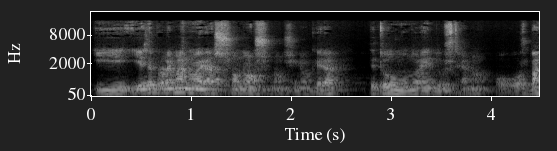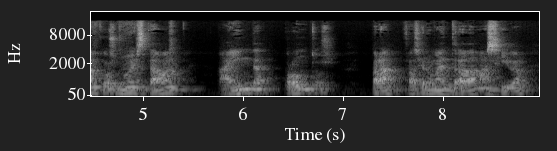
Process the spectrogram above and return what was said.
E, e ese problema non era só nós, ¿no? Sino que era de todo o mundo na industria, ¿no? Os bancos non estaban aínda prontos para facer unha entrada masiva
